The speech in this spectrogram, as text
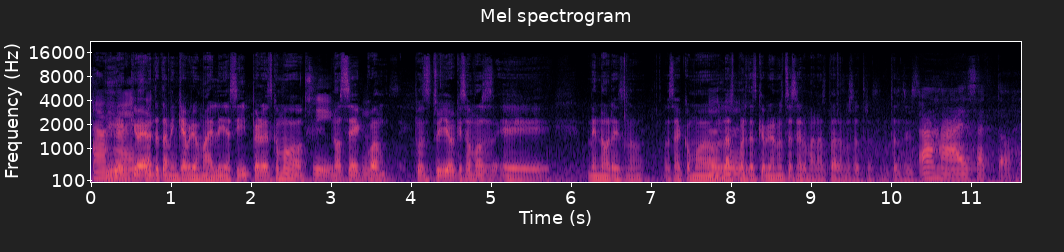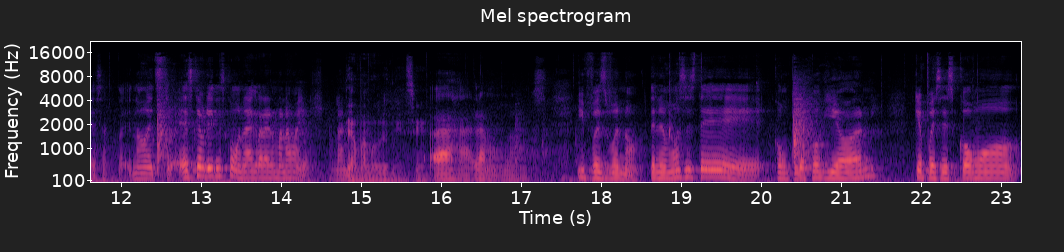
Ajá, y que obviamente también que abrió Miley y así, pero es como, Sí. no sé, cuán- pues tú y yo que somos eh, menores, ¿no? O sea, como las puertas que abrieron nuestras hermanas para nosotros. Entonces, Ajá, exacto, exacto. No, it's true. es que Britney es como una gran hermana mayor. La te neta. amamos, Britney, sí. Ajá, la amamos, la amamos. Y pues bueno, tenemos este complejo guion que pues es como,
